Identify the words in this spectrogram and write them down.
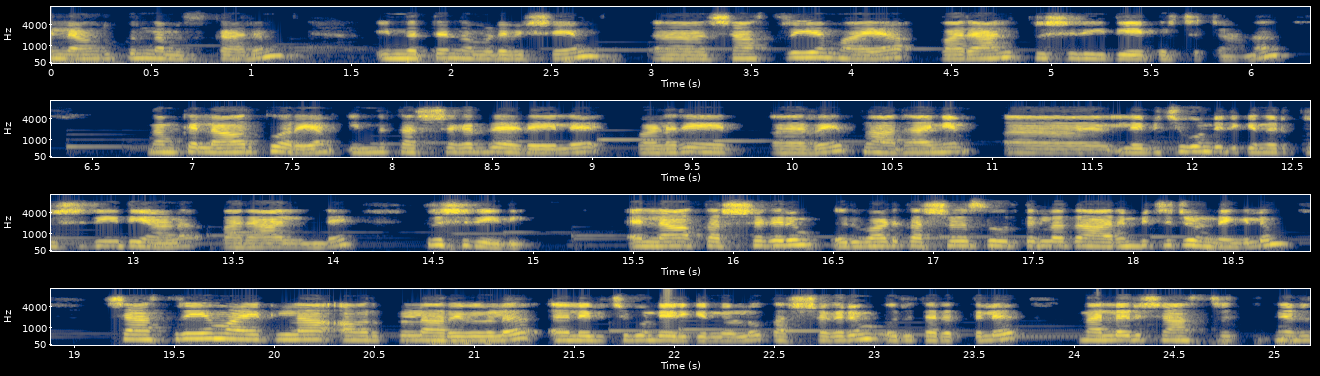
എല്ലാവർക്കും നമസ്കാരം. ഇന്നത്തെ നമ്മുടെ വിഷയം ശാസ്ത്രീയമായ വരാൽ കൃഷി രീതിയെ കുറിച്ചിട്ടാണ്. നമുക്ക് എല്ലാവർക്കും അറിയാം ഇന്ന് കർഷകരുടെ ഇടയിൽ വളരെ ഏറെ പ്രാധാന്യം ലഭിച്ചുകൊണ്ടിരിക്കുന്ന ഒരു കൃഷി രീതിയാണ് വരാലിന്റെ കൃഷി രീതി. എല്ലാ കർഷകരും ഒരുപാട് കർഷക സുഹൃത്തുക്കൾ അത് ആരംഭിച്ചിട്ടുണ്ടെങ്കിലും ശാസ്ത്രീയമായിട്ടുള്ള അവർക്കുള്ള അറിവുകൾ ലഭിച്ചുകൊണ്ടേയിരിക്കുന്നുള്ളൂ. കർഷകരും ഒരു തരത്തിൽ നല്ലൊരു ശാസ്ത്രജ്ഞർ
